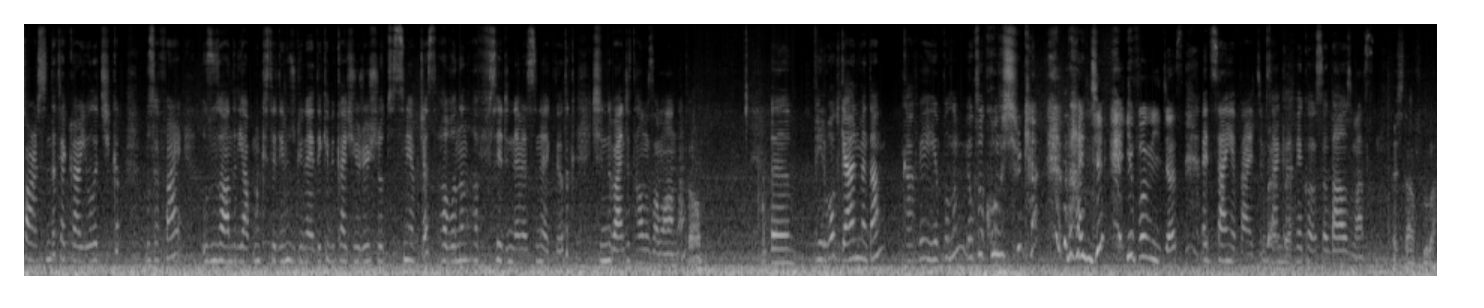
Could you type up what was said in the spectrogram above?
Sonrasında tekrar yola çıkıp bu sefer uzun zamandır yapmak istediğimiz güneydeki birkaç yürüyüş rotasını yapacağız. Havanın hafif serinlemesini bekliyorduk. Şimdi bence tam zamanı. Tamam. Ee, feribot gelmeden kahveyi yapalım yoksa konuşurken bence yapamayacağız. Hadi sen yap Ercim. Sen de. kahve konusunda daha uzmansın. Estağfurullah.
